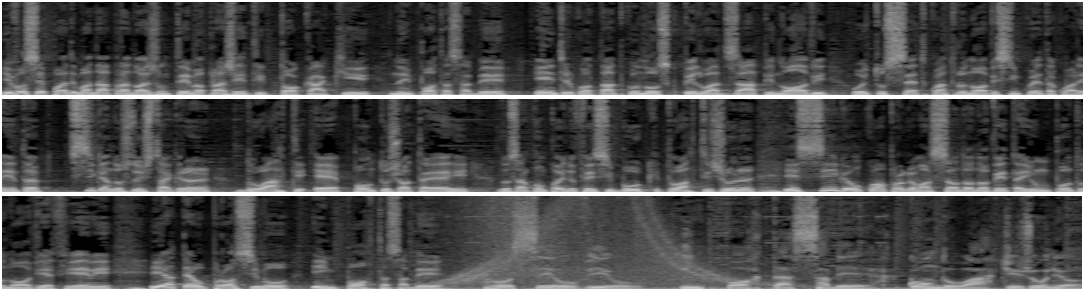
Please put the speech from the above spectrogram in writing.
E você pode mandar para nós um tema para a gente tocar aqui, não importa saber. Entre em contato conosco pelo WhatsApp 987495040. Siga-nos no Instagram, duarte.jr. Nos acompanhe no Facebook, Duarte Júnior. E sigam com a programação da 91.9 FM. E até o próximo Importa Saber. Você ouviu Importa Saber com Duarte Júnior.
